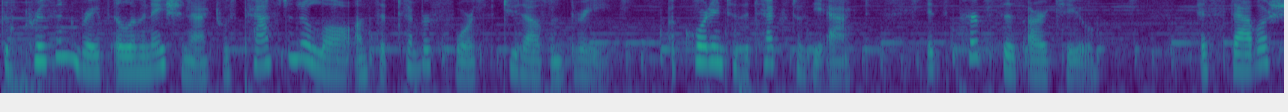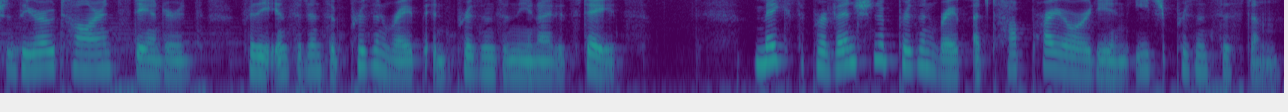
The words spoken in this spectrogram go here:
The Prison Rape Elimination Act was passed into law on September 4, 2003. According to the text of the Act, its purposes are to establish zero tolerance standards for the incidence of prison rape in prisons in the United States, make the prevention of prison rape a top priority in each prison system,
